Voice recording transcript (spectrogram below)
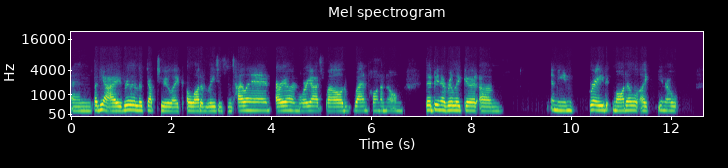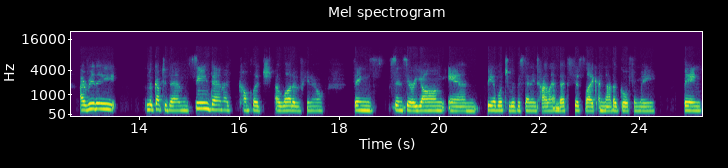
And but yeah, I really looked up to like a lot of legends in Thailand, Ariya and Moriya as well, Wan Pornanong. They've been a really good, um, I mean, great model. Like you know, I really look up to them, seeing them accomplish a lot of you know things since they're young and be able to represent in Thailand. That's just like another goal for me, being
